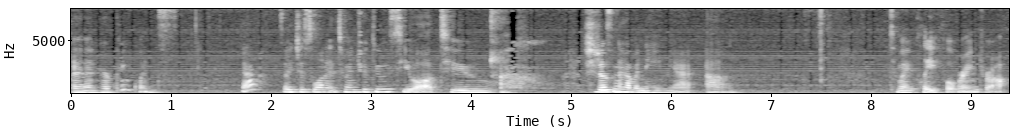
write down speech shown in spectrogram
And her pink ones. Yeah, so I just wanted to introduce you all to, she doesn't have a name yet, uh, to my playful raindrop.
